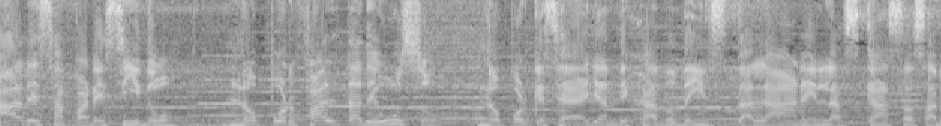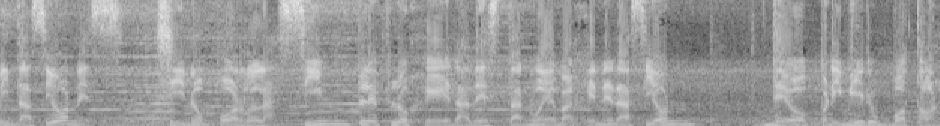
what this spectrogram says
ha desaparecido no por falta de uso, no porque se hayan dejado de instalar en las casas habitaciones, sino por la simple flojera de esta nueva generación de oprimir un botón.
